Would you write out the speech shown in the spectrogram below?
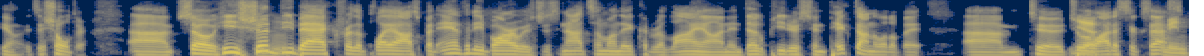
you know, it's a shoulder. Um, so he should mm-hmm. be back for the playoffs. But Anthony Barr was just not someone they could rely on, and Doug Pederson picked on a little bit um, to to yeah. a lot of success. I mean,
